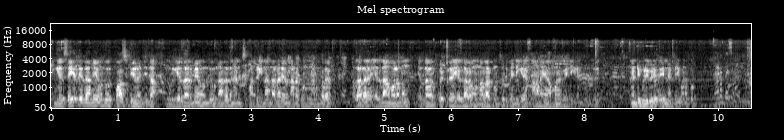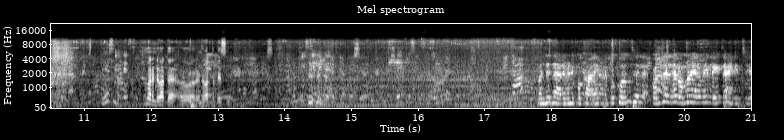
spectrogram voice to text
இங்கே செய்யறது எல்லாமே வந்து ஒரு பாசிட்டிவ் எனர்ஜி தான். உங்களுக்கு எல்லாருமே வந்து நல்லது நினச்சி பண்ணுறீங்கன்னா நல்லாவே நடக்கும்னு நம்புறேன். அதால எல்லா வளமும் எல்லாரும் பெற்று எல்லாரும் நல்லா இருக்கணும்னு சொல்லி வேண்டிக்கிறேன். நானும் அம்மா வேண்டிக்கிறேன் நன்றி கூறி விடைபெறுகிறேன். நன்றி வணக்கம். சும்மா ரெண்டு வார்த்தை ரெண்டு வார்த்தை பேசுங்க. வந்தது அரவணைப்பு காலை வணக்கம் கொஞ்சம் கொஞ்சம் இல்லை ரொம்ப நேரமே லேட் ஆயிடுச்சு.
